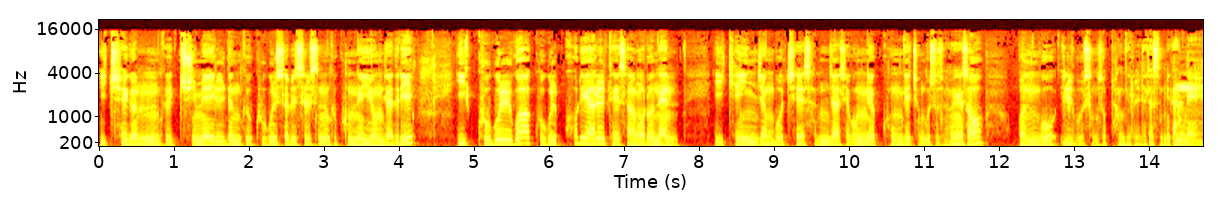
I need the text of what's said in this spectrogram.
이 최근 그 지메일 등 그 구글 서비스를 쓰는 그 국내 이용자들이 이 구글과 구글 코리아를 대상으로 낸 이 개인정보 제3자 제공 내역 공개 청구 소송에서 원고 일부 승소 판결을 내렸습니다. 네.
